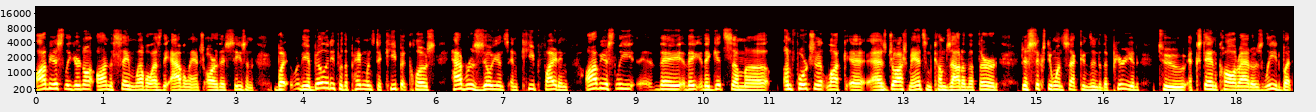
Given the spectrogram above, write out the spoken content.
obviously you're not on the same level as the Avalanche are this season. But the ability for the Penguins to keep it close, have resilience, and keep fighting, obviously they they they get some. Uh, unfortunate luck uh, as Josh Manson comes out of the third, just 61 seconds into the period to extend Colorado's lead. But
